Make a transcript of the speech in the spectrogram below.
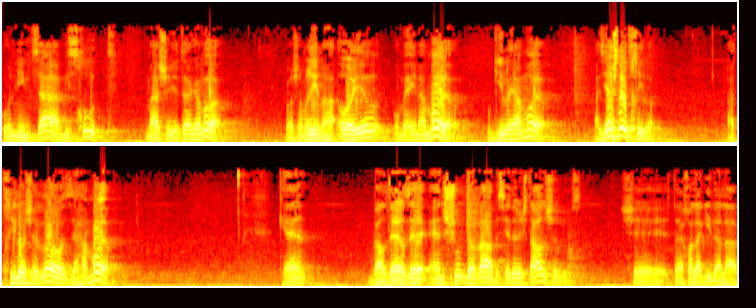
הוא נמצא בזכות משהו יותר גבוה. כמו שאומרים, האויר הוא מעין המויר, הוא גילוי המויר. אז יש לו תחילו. התחילו שלו זה המויר. כן? ועל דרך זה אין שום דבר בסדר השטל שלו שאתה יכול להגיד עליו.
